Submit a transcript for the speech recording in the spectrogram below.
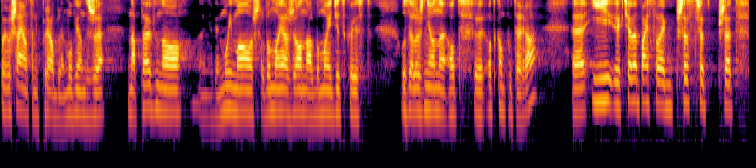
poruszają ten problem, mówiąc, że na pewno nie wiem, mój mąż, albo moja żona, albo moje dziecko jest uzależnione od, od komputera. I chciałbym Państwa jakby przestrzec przed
